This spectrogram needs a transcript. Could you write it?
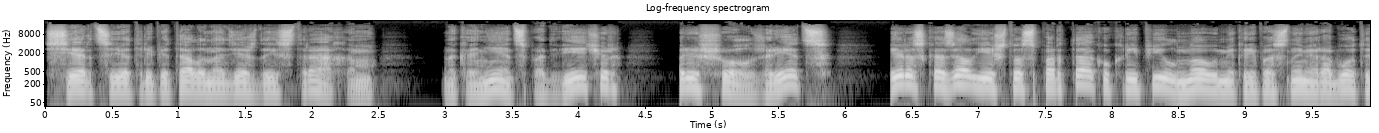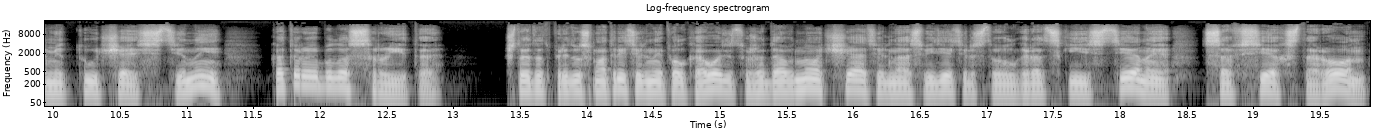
Сердце ее трепетало надеждой и страхом. Наконец, под вечер, пришел жрец и рассказал ей, что Спартак укрепил новыми крепостными работами ту часть стены, которая была срыта, что этот предусмотрительный полководец уже давно тщательно освидетельствовал городские стены со всех сторон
